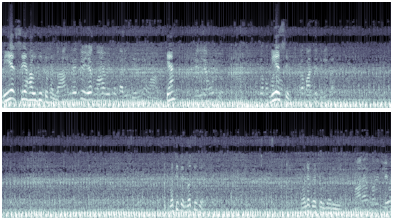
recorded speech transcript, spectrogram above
બે છે આવતું તો ખાલી અંગ્રેજ જો એક માં વેચો તારી બેન ને માં ક્યાં છેલ્લે હું જો બે છે. બાજે થી લેતા બતી કર બતી કર ભલે પેટ્રોલ ભરી મારણ કરી જ લેવો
